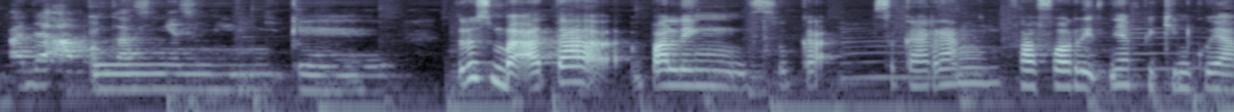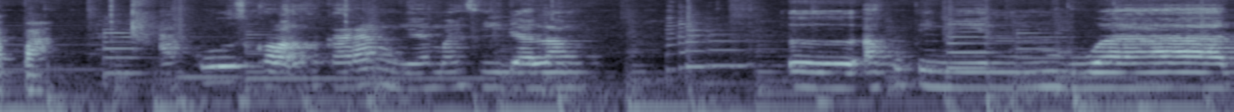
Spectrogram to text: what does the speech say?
ada aplikasinya Oh, sendiri gitu oke. Terus Mbak Ata paling suka sekarang favoritnya bikin kue apa? aku kalau sekarang ya masih dalam eh, aku pingin buat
